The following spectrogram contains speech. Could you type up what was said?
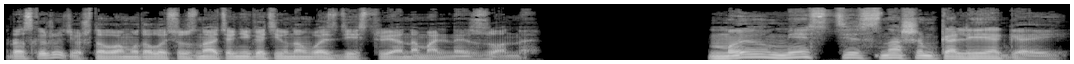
расскажите, что вам удалось узнать о негативном воздействии аномальной зоны. Мы вместе с нашим коллегой,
